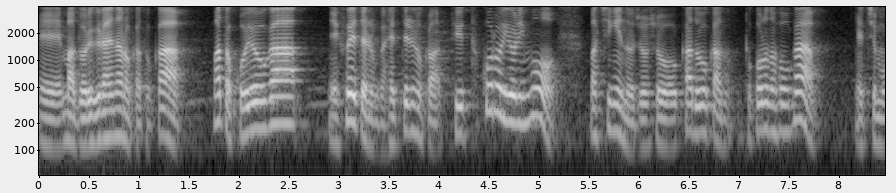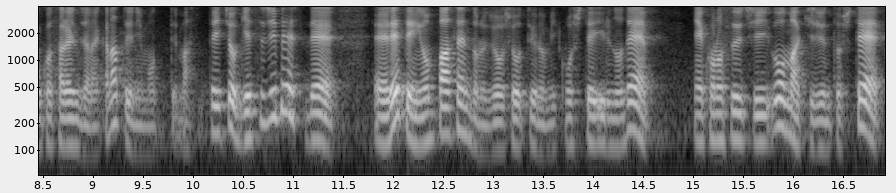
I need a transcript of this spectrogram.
えまあどれぐらいなのかとかあと雇用が増えてるのか減ってるのかっていうところよりも、まあ、賃金の上昇かどうかのところの方が注目をされるんじゃないかなというふうに思っています。で一応月次ベースで0.4%の上昇というのを見越しているのでこの数値をま基準として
